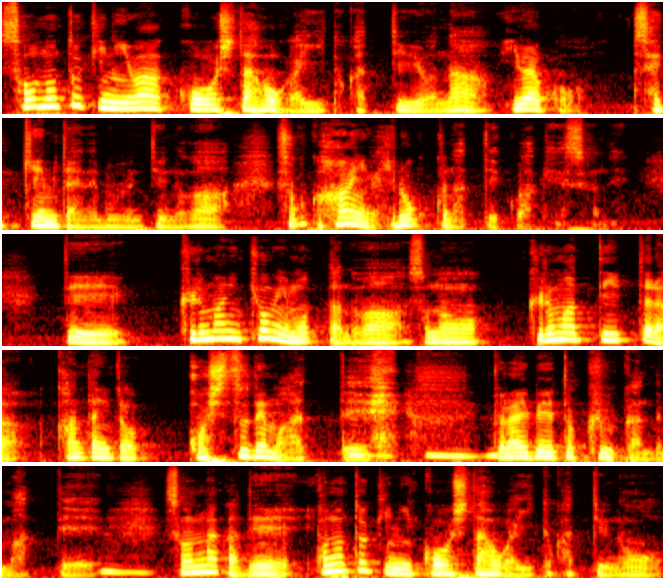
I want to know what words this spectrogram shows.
その時にはこうした方がいいとかっていうような、いわゆるこう、設計みたいな部分っていうのが、すごく範囲が広くなっていくわけですよね。で、車に興味持ったのは、その、車って言ったら簡単に言うと個室でもあって、プライベート空間でもあって、その中で、この時にこうした方がいいとかっていうのを、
